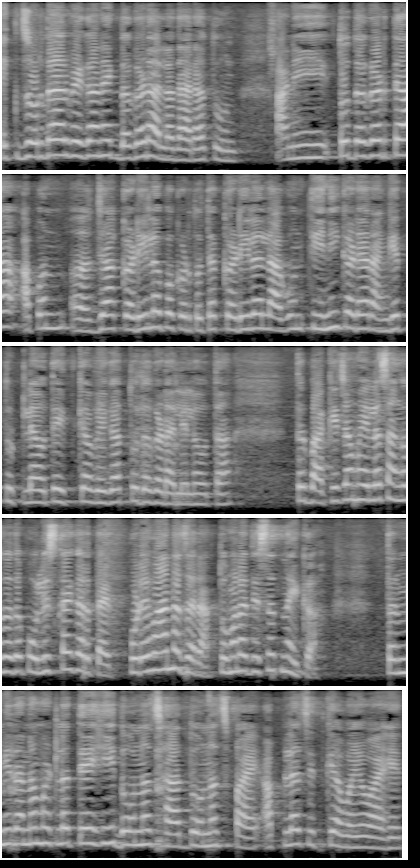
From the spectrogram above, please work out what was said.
एक जोरदार वेगाने एक दगड आला दारातून. आणि तो दगड त्या आपण ज्या कडीला पकडतो त्या कडीला लागून तिन्ही कड्या रांगेत तुटल्या होत्या. इतक्या वेगात तो दगड आलेला होता. तर बाकीच्या महिला सांगत होत्या पोलीस काय करतायत? पुढे व्हा ना जरा. तुम्हाला दिसत नाही का? तर मी त्यांना म्हटलं ते ही दोनच हात दोनच पाय आपल्याच इतके अवयव आहेत.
